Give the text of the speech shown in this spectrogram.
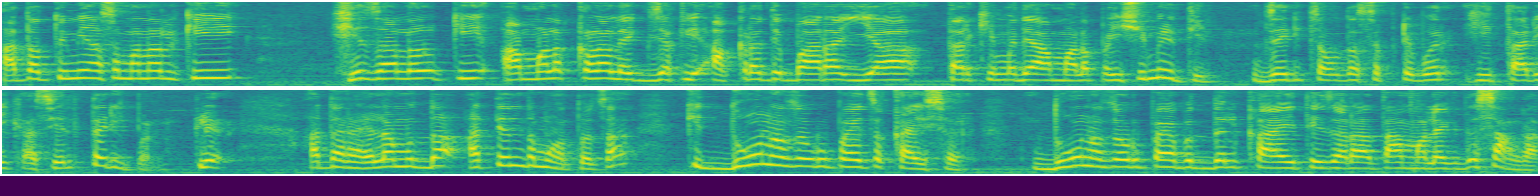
आता तुम्ही असं म्हणाल की हे झालं की आम्हाला कळालं एक्झॅक्टली अकरा ते बारा या तारखेमध्ये आम्हाला पैसे मिळतील. जरी चौदा सप्टेंबर ही तारीख असेल तरी पण. क्लिअर आता राहिला मुद्दा अत्यंत महत्त्वाचा की दोन हजार रुपयाचं काय सर दोन हजार रुपयाबद्दल काय ते जरा आता आम्हाला एकदा सांगा.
